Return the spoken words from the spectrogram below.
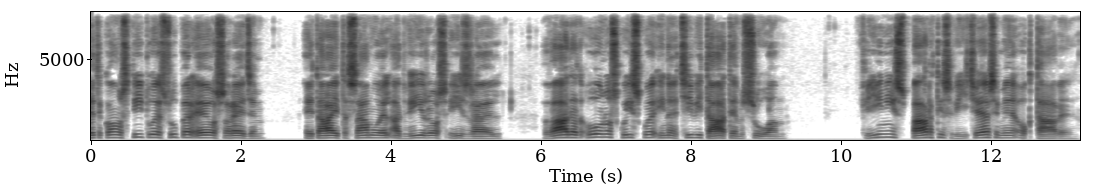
et constitue super eos regem, et ait Samuel ad viros Israel, vadat unus quisque in civitatem suam. Finis partis vicesime octave.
